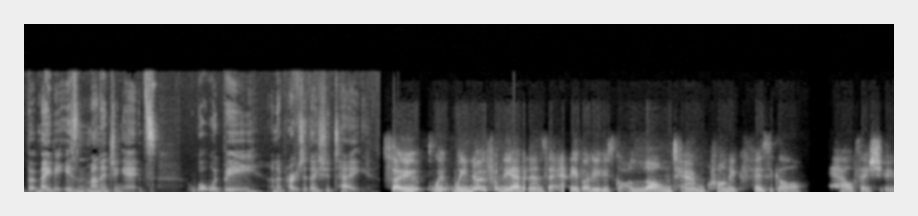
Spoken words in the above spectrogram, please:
but maybe isn't managing it. What would be an approach that they should take? So we, we know from the evidence that anybody who's got a long-term chronic physical health issue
